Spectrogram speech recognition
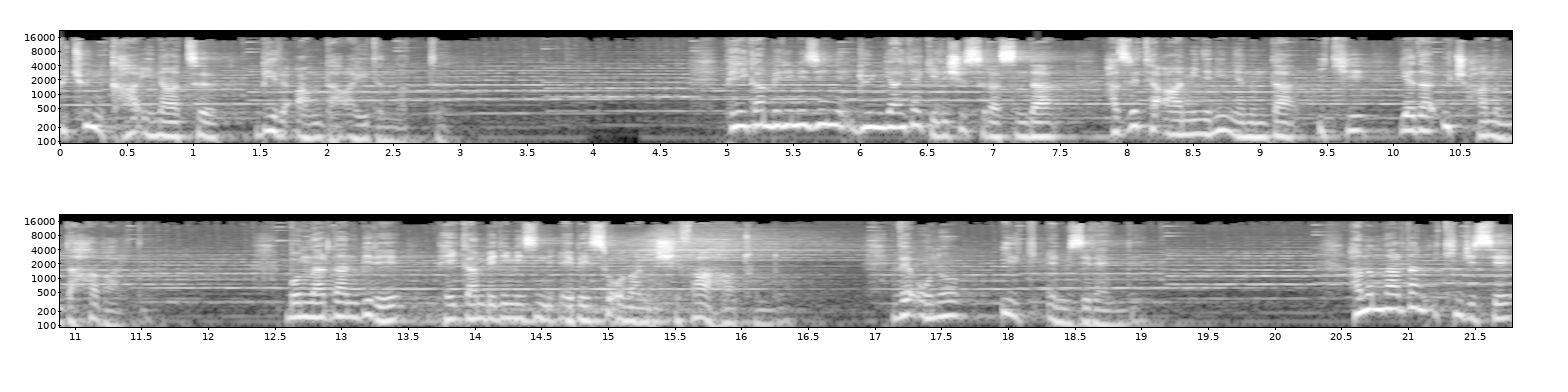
bütün kainatı bir anda aydınlattı. Peygamberimizin dünyaya gelişi sırasında Hazreti Amine'nin yanında iki ya da üç hanım daha vardı. Bunlardan biri Peygamberimizin ebesi olan Şifa Hatun'du ve onu ilk emzirendi. Hanımlardan ikincisi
